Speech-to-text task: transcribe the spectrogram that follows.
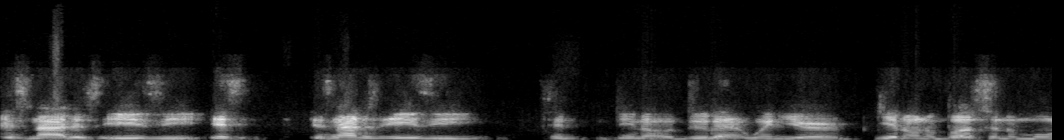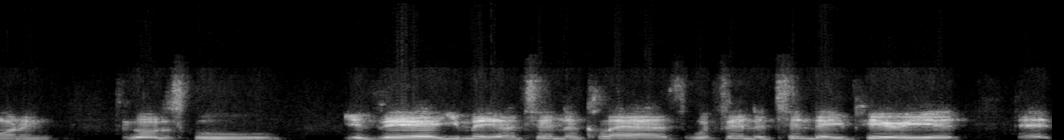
It's not as easy. It's it's not as easy to you know do that when you're get on a bus in the morning to go to school. You're there. You may attend a class within the ten day period that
